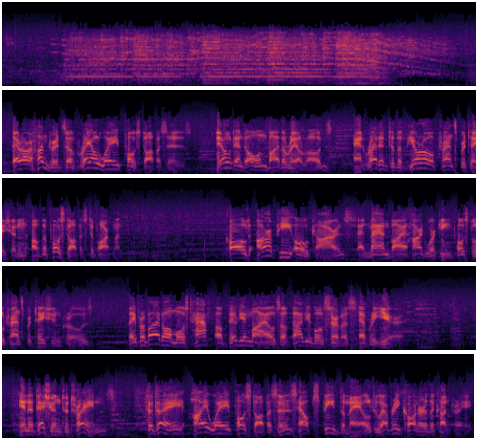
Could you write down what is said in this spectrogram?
There are hundreds of railway post offices, built and owned by the railroads and rented to the Bureau of Transportation of the Post Office Department. Called RPO cars and manned by hard-working postal transportation crews, they provide almost half a billion miles of valuable service every year. In addition to trains, today highway post offices help speed the mail to every corner of the country.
